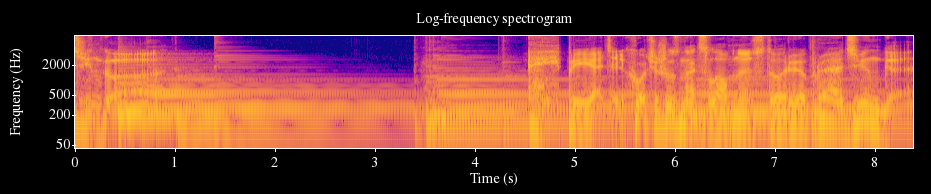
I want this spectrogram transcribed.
Динго. Эй, приятель, хочешь узнать славную историю про Динго?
